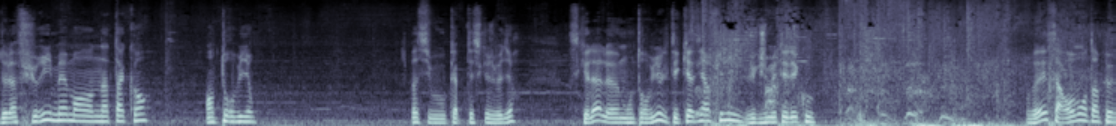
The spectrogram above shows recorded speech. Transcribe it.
de la furie même en attaquant en tourbillon. Je sais pas si vous captez ce que je veux dire. Parce que là, le, mon tourbillon il était quasi infini vu que je mettais des coups. Vous voyez, ça remonte un peu.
